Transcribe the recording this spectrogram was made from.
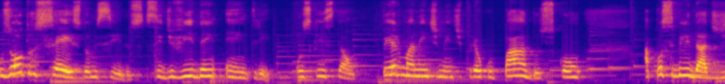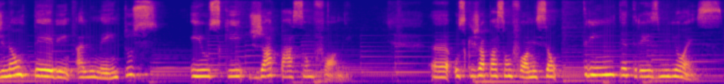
Os outros 6 domicílios se dividem entre os que estão permanentemente preocupados com a possibilidade de não terem alimentos e os que já passam fome. Uh, os que já passam fome são 33 milhões.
